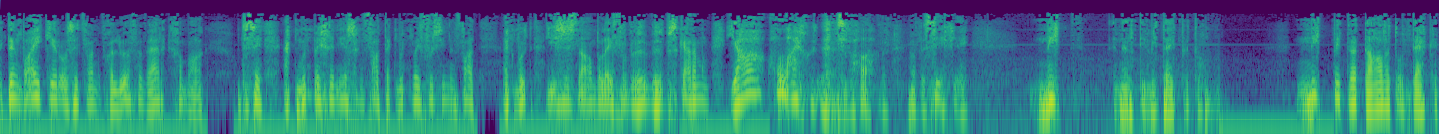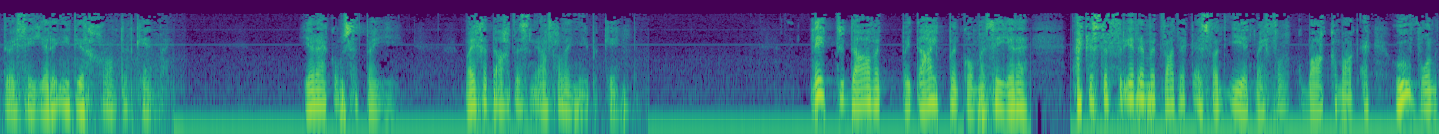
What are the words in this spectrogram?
Ek denk baie keer, ons het van geloof een werk gemaakt, om te sê, ek moet my geneesing vat, ek moet my voorsiening vat, ek moet Jesus naam beleid vir beskerming, ja, al die goed, is waar, maar besef jy, niet in intimiteit met hom, niet met wat David ontdek het, toe hy sê, Heere, jy dier grond en ken my, Heere, ek kom sit by jy. My gedagte is in afval en jy bekend. Net toe David by die punt kom en sê, Heere, ek is tevrede met wat ek is, want jy het my volmaak gemaakt. Ek, hoe wond,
